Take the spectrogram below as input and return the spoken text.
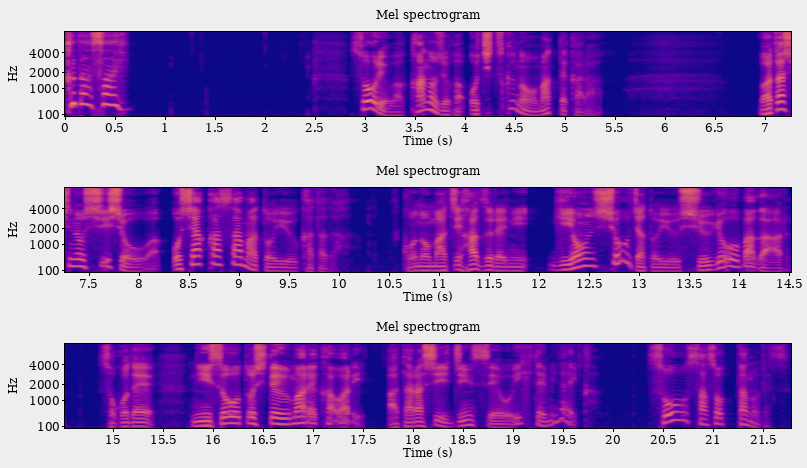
ください。僧侶は彼女が落ち着くのを待ってから私の師匠はお釈迦様という方だ。この町外れに祇園少女という修行場がある。そこで二層として生まれ変わり新しい人生を生きてみないかそう誘ったのです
